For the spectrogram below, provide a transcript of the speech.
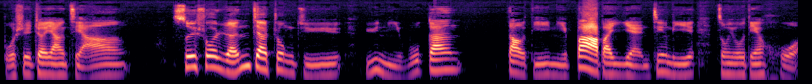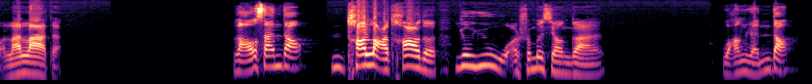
不是这样讲，虽说人家中举与你无干，到底你爸爸眼睛里总有点火辣辣的。”老三道。他辣他的，又与我什么相干？王仁道：“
